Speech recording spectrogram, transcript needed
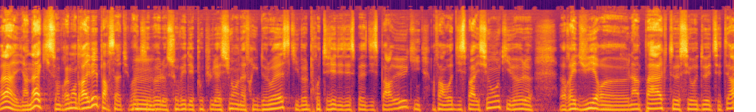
Voilà, il y en a qui sont vraiment drivés par ça, tu vois, qui Mm. veulent sauver des populations en Afrique de l'Ouest, qui veulent protéger des espèces disparues, qui, enfin en voie de disparition, qui veulent réduire l'impact CO2, etc.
